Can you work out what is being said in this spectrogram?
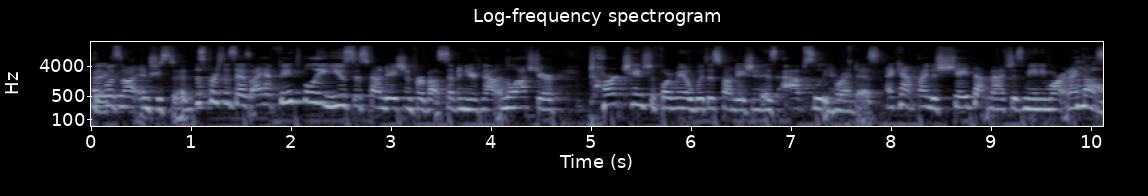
I was not interested. This person says, I have faithfully used this foundation for about seven years now. In the last year, Tarte changed the formula with this foundation It is absolutely horrendous. I can't find a shade that matches me anymore. And I thought Oh.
